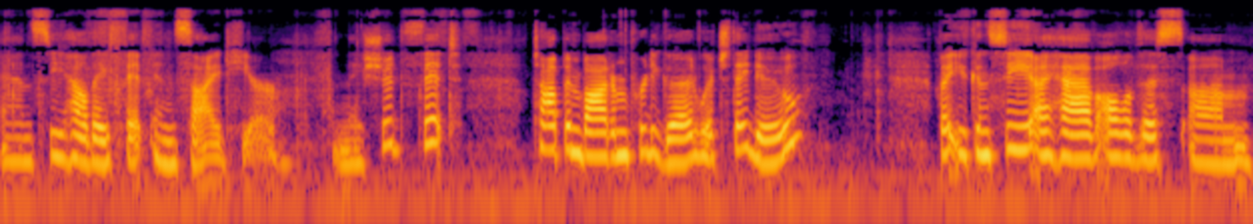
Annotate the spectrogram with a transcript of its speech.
And see how they fit inside here. And they should fit top and bottom pretty good, which they do. But you can see I have all of this um,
